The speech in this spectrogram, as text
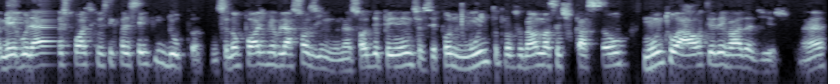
Mergulhar é um esporte que você tem que fazer sempre em dupla. Você não pode mergulhar sozinho, né? Só dependendo, se você for muito profissional, uma certificação muito alta e elevada disso, né?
